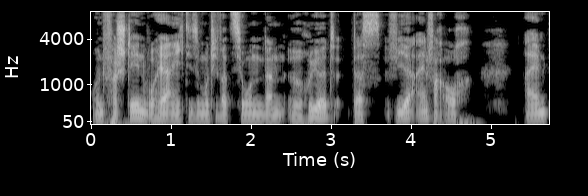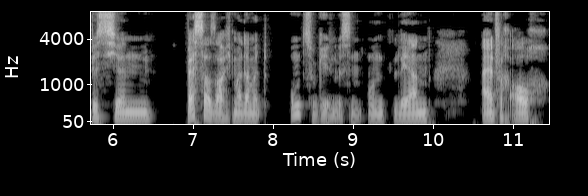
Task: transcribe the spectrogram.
und verstehen, woher eigentlich diese Motivation dann rührt, dass wir einfach auch ein bisschen besser, sag ich mal, damit umzugehen wissen und lernen, einfach auch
